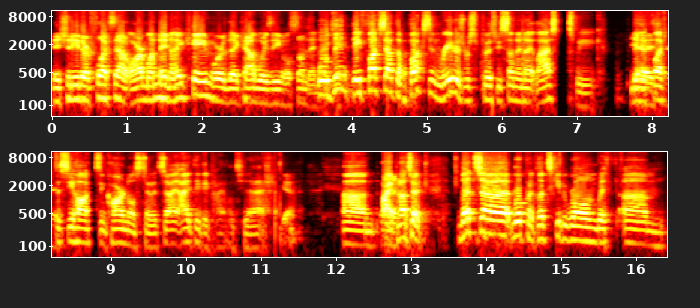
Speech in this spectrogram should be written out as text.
They should either flex out our Monday night game or the Cowboys Eagles Sunday. Well, they, they flex out the Bucs and Raiders were supposed to be Sunday night last week. Yeah, they flexed the Seahawks and Cardinals to it. So I, I think they probably will do that. Yeah. Um, all right, but I'll tell you. Let's uh real quick. Let's keep it rolling with um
